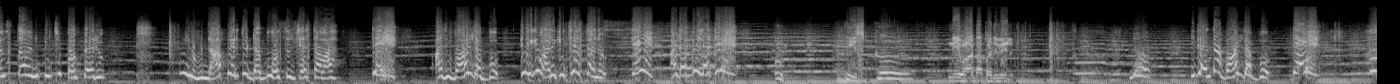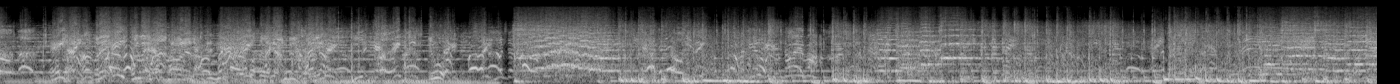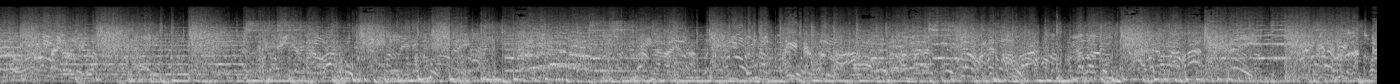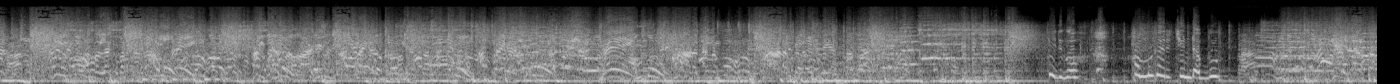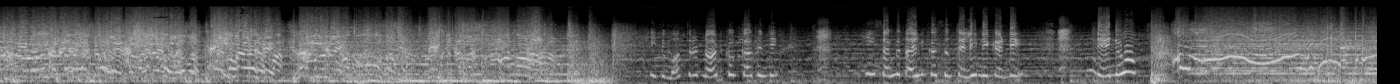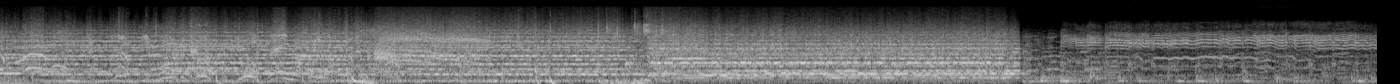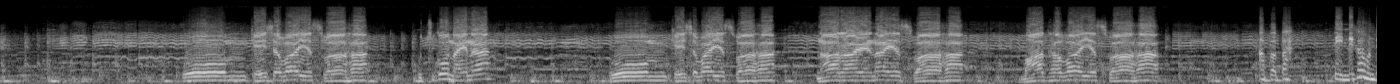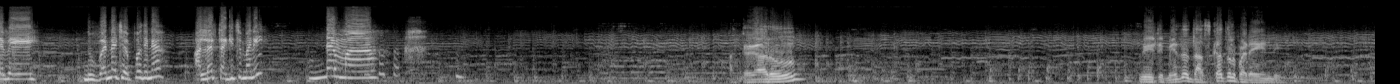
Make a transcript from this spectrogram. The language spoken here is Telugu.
వస్తా అనిపించి పంపారు నువ్వు నా పేరుతో డబ్బు వసూలు చేస్తావా తే అది వాళ్ళ డబ్బు తిరిగి వాళ్ళకి ఇచ్చేస్తాను తే ఆ డబ్బు ఇలా తే తీసుకో నీ వాటా పదివేలు నో, ఇదంతా వాళ్ళ డబ్బు తే అమ్మగారు ఇచ్చిన డబ్బు. ఇది మాత్రం నాటకం కాదండి. ఈ సంగతి ఆయన కోసం తెలియనికండి. నేను ఓం కేశవాయ స్వాహ. పుచ్చుకో నాయనా. ఓం కేశవాయ స్వాహ. నారాయణాయ స్వాహ. మాధవాయ స్వాహ. అబ్బబ్బా తిన్నగా ఉండవే. నువ్వన్నా చెప్పొదినా అల్లరి తగ్గించమని. ఉండమ్మా. అక్కగారు వీటి మీద దస్కతులు పడేయండి.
